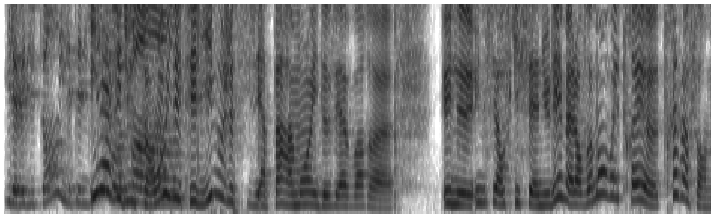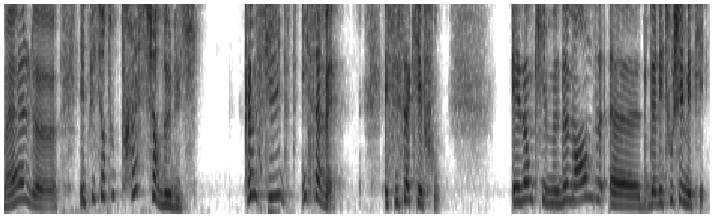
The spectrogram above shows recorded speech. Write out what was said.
Il avait du temps, il était libre. Il avait du temps, il était libre. Je sais, apparemment, il devait avoir euh, une, une séance qui s'est annulée, mais alors vraiment, ouais, très euh, très informel, euh, et puis surtout très sûr de lui, comme si il savait. Et c'est ça qui est fou. Et donc, il me demande d'aller toucher mes pieds.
